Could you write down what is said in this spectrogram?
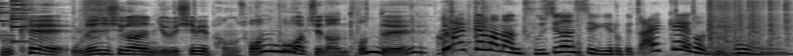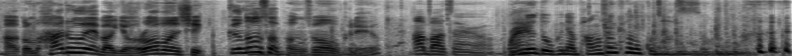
그렇게 오랜 시간 열심히 방송하는 것 같진 않던데. 할 때만 한 2시간씩 이렇게 짧게 해가지고 아 그럼 하루에 막 여러 번씩 끊어서 방송하고 그래요? 아 맞아요 오늘도 그냥 방송 켜놓고 잤어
